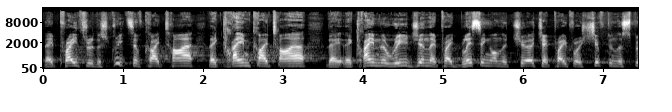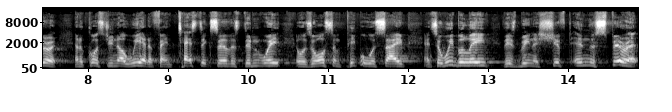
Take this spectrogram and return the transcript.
They prayed through the streets of Kaitaia. They claimed Kaitaia. They, they claimed the region. They prayed blessing on the church. They prayed for a shift in the spirit. And of course, you know, we had a fantastic service, didn't we? It was awesome. People were saved. And so we believe there's been a shift in the spirit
